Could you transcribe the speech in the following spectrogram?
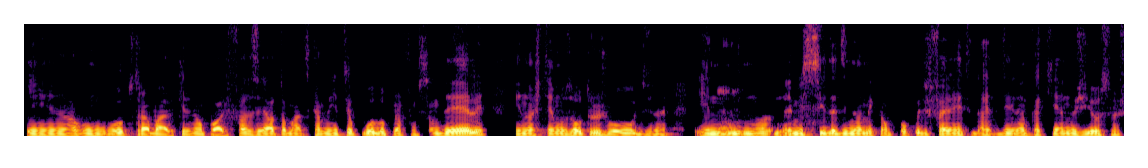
tem algum outro trabalho que ele não pode fazer, automaticamente eu pulo para a função dele e nós temos outros holds, né? E no, no Emicida a dinâmica é um pouco diferente da dinâmica que é no Gilsons,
